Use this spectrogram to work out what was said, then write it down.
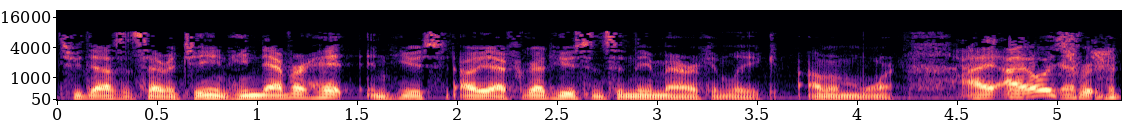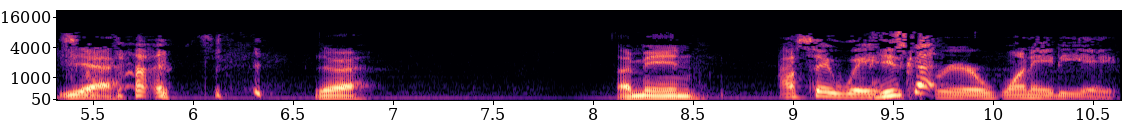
2017. He never hit in Houston. Oh yeah, I forgot Houston's in the American League. I'm a more. I, I always for, Forget yeah yeah. I mean, I'll say Wade's He's got- career 188.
